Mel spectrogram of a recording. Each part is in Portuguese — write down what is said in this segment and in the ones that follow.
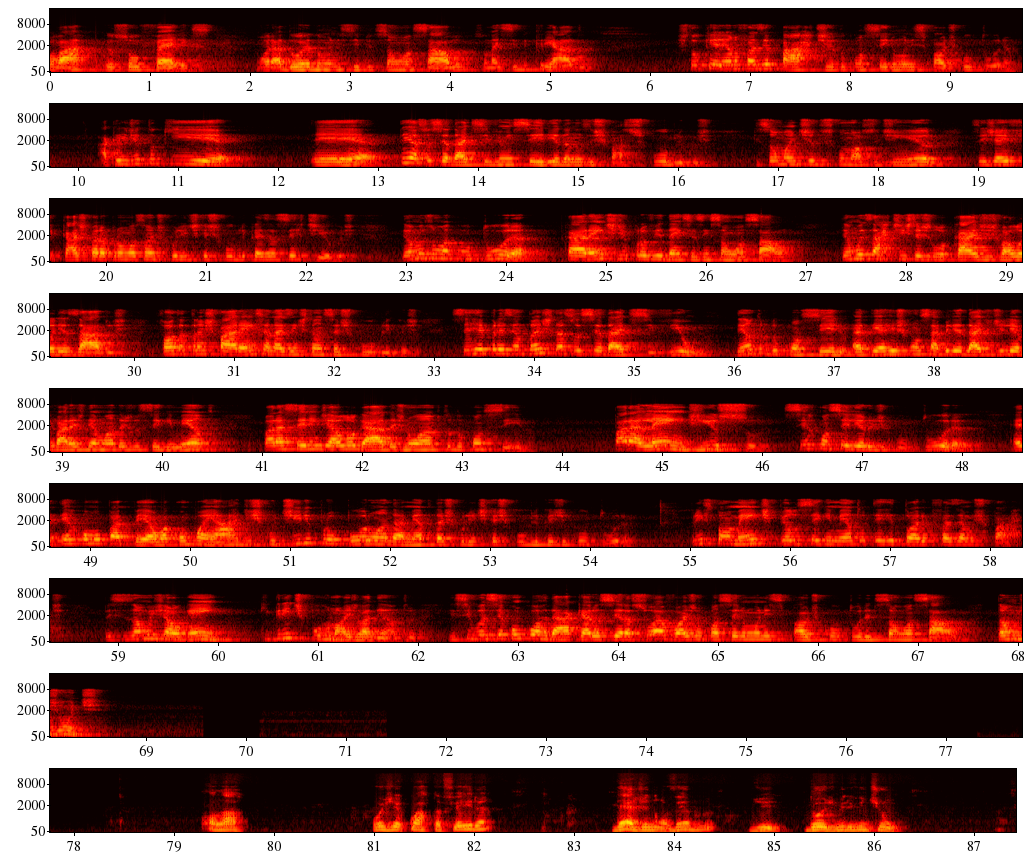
Olá, eu sou o Félix, morador do município de São Gonçalo, sou nascido e criado. Estou querendo fazer parte do Conselho Municipal de Cultura. Acredito que é, ter a sociedade civil inserida nos espaços públicos, que são mantidos com nosso dinheiro, seja eficaz para a promoção de políticas públicas assertivas. Temos uma cultura carente de providências em São Gonçalo temos artistas locais desvalorizados, falta transparência nas instâncias públicas. Ser representante da sociedade civil dentro do conselho é ter a responsabilidade de levar as demandas do segmento para serem dialogadas no âmbito do conselho. Para além disso, ser conselheiro de cultura é ter como papel acompanhar, discutir e propor o andamento das políticas públicas de cultura principalmente pelo segmento ou território que fazemos parte. Precisamos de alguém que grite por nós lá dentro. E se você concordar, quero ser a sua voz no Conselho Municipal de Cultura de São Gonçalo. Tamo juntos! Olá, hoje é quarta-feira, 10 de novembro de 2021.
